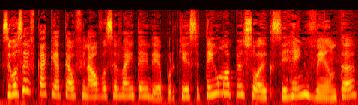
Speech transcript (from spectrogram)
Se você ficar aqui até o final, você vai entender, porque se tem uma pessoa que se reinventa,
